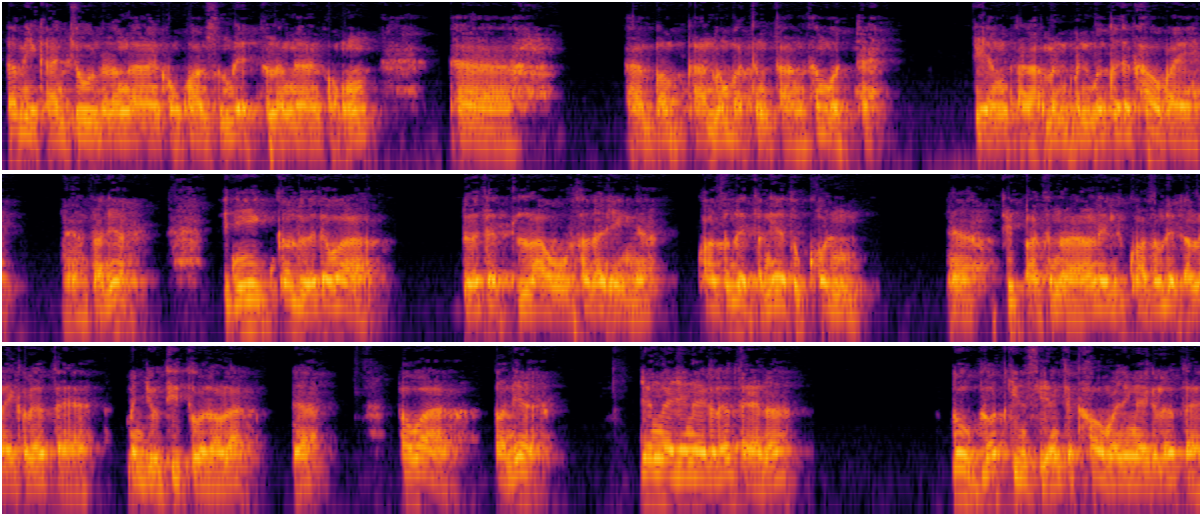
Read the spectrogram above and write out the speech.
แล้วมีการจูนพลังงานของความสำเร็จพลังงานของอ่าอ่าการบำบัดต่างๆ ทั้งหมดนะเตียงอ่ามันมันมันก็จะเข้าไปนะตอนเนี้ยทีนี้ก็เหลือแต่ว่า เหลือแต่เราเท่านั้นเองนะความสำเร็จตอนเนี้ยทุกคนนะที่ปรารถนาในความสำเร็จอะไรก็แล้วแต่ มันอยู่ที่ตัวเราแล้วนะเพราะว่าตอนเนี้ยยังไงยังไงก็แล้วแต่นะรูปรสกลิ่นเสียงจะเข้ามายังไงก็แล้วแต่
